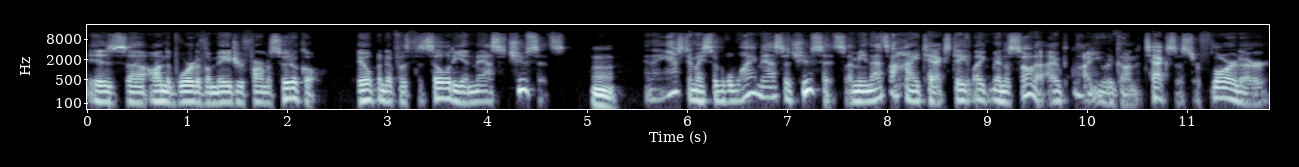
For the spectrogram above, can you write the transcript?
is uh, on the board of a major pharmaceutical. They opened up a facility in Massachusetts. Hmm. And I asked him, I said, well, why Massachusetts? I mean, that's a high tax state like Minnesota. I thought you would have gone to Texas or Florida or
